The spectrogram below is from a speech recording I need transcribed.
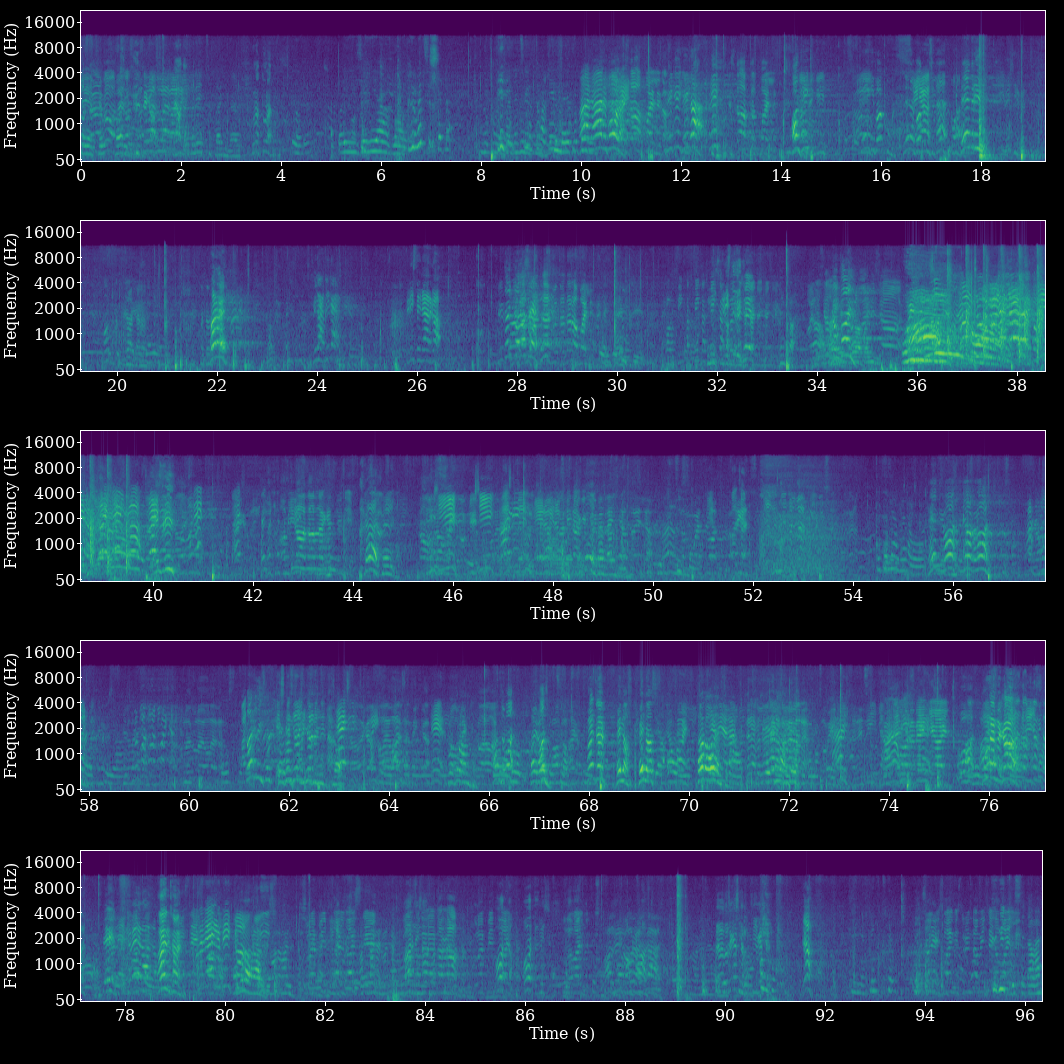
teed siukest värvi. kunas tuleb? oi, see oli hea praegu. mõtlesin, et ääre, ääre poole. kes tahab palli taha? kes tahab talt palli? Andri. keegi pakume. Nende pakkusid hääd kohe. Henri. Arve. mine, mine. ministri näär ka. kõik korras. Läheb, võtad ära palli. Henry, vaata, jaa, Kanal! Karlis, vennas, vennas, taga olen. tuleme ka. Hanson. pipp veel kasti. Karlis on taga. tuleb pipp veel. oota, mis? ole valmis. jah, valmis, valmis, ründame ise ka palli. seda või?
